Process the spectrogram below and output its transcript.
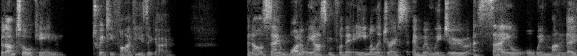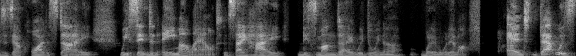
but I'm talking 25 years ago. And I was saying, why don't we ask them for their email address? And when we do a sale or when Mondays is our quietest day, we send an email out and say, hey, this Monday we're doing a whatever, whatever. And that was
